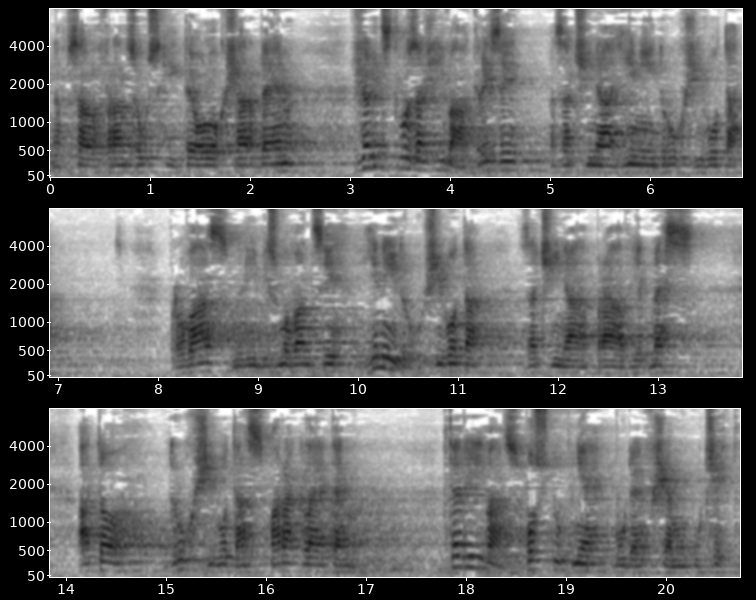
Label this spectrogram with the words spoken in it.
napsal francouzský teolog Chardin, že lidstvo zažívá krizi a začíná jiný druh života. Pro vás, milí vyřmovanci, jiný druh života začíná právě dnes. A to druh života s paraklétem, který vás postupně bude všemu učit.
